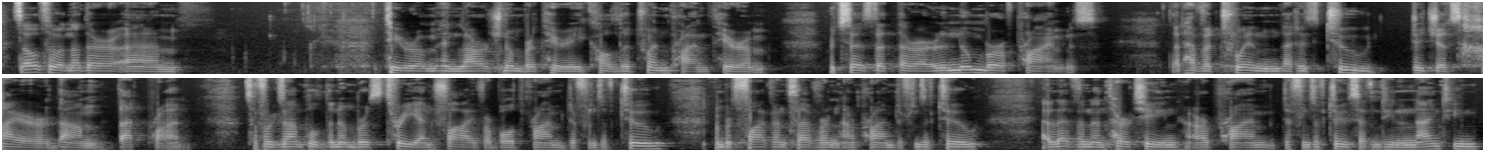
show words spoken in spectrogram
It's also another um, theorem in large number theory called the twin prime theorem, which says that there are a number of primes that have a twin that is two digits higher than that prime. So for example, the numbers 3 and 5 are both prime difference of 2, numbers 5 and 7 are prime difference of 2, 11 and 13 are prime difference of 2, 17 and 19,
